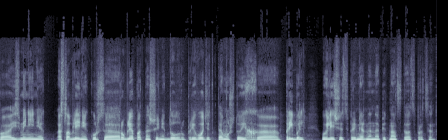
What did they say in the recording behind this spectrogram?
а, изменения ослабления курса рубля по отношению к доллару приводит к тому, что их а, прибыль увеличивается примерно на 15-20%.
